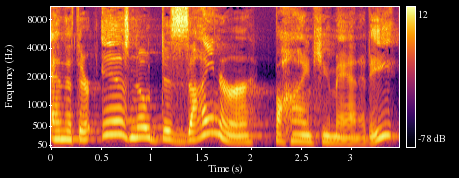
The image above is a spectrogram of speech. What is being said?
and that there is no designer behind humanity,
